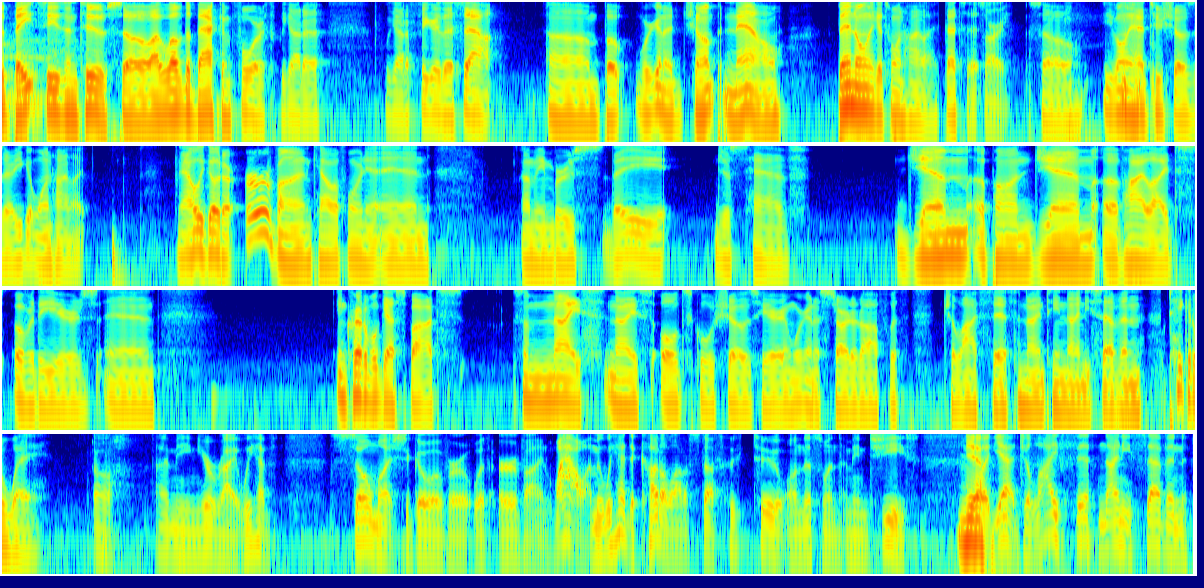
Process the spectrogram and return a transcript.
Debate season too, so I love the back and forth. We gotta we gotta figure this out. Um, but we're gonna jump now. Bend only gets one highlight. That's it. Sorry. So you've only had two shows there. You get one highlight. Now we go to Irvine, California, and I mean, Bruce, they just have gem upon gem of highlights over the years and incredible guest spots. Some nice, nice old school shows here, and we're going to start it off with July 5th, 1997. Take it away. Oh, I mean, you're right. We have so much to go over with Irvine. Wow. I mean, we had to cut a lot of stuff too on this one. I mean, geez. Yeah. But yeah, July 5th, 97.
